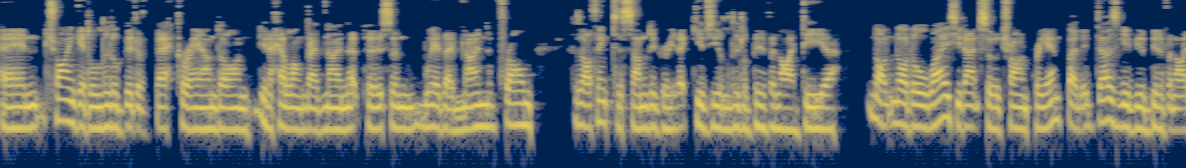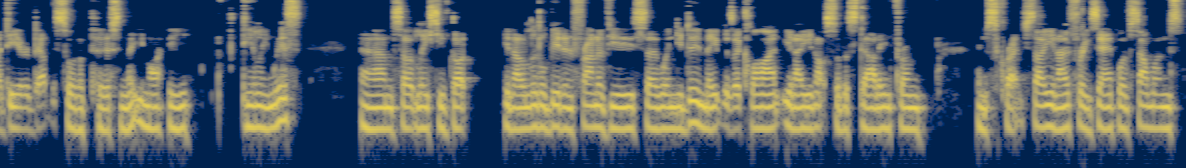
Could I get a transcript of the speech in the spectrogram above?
and try and get a little bit of background on, you know, how long they've known that person, where they've known them from. Because I think to some degree that gives you a little bit of an idea. Not not always, you don't sort of try and preempt, but it does give you a bit of an idea about the sort of person that you might be dealing with. Um, so at least you've got, you know, a little bit in front of you. So when you do meet with a client, you know, you're not sort of starting from from scratch. So, you know, for example, if someone's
